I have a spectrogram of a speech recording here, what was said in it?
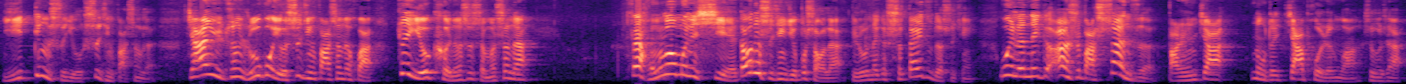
一定是有事情发生了。贾雨村如果有事情发生的话，最有可能是什么事呢？在《红楼梦》里写到的事情就不少了，比如那个石呆子的事情，为了那个二十把扇子，把人家。弄得家破人亡，是不是啊？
